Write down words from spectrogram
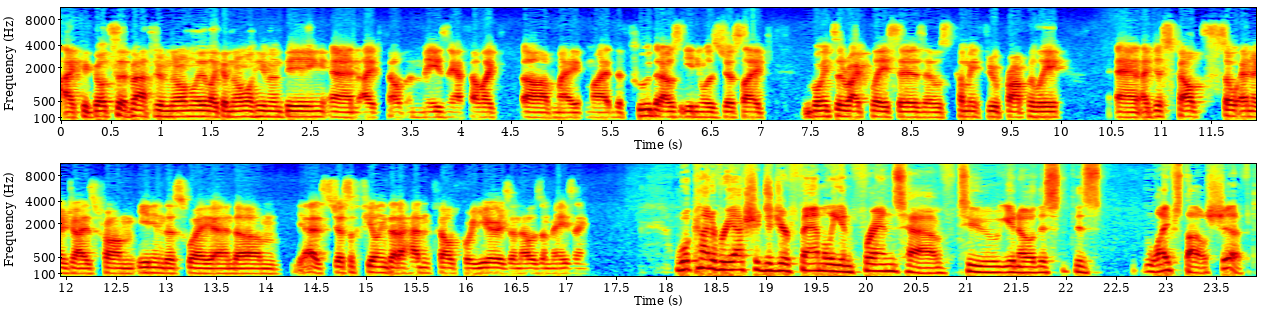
I could go to the bathroom normally like a normal human being, and I felt amazing. I felt like uh, my my the food that I was eating was just like going to the right places. It was coming through properly and I just felt so energized from eating this way. And um, yeah, it's just a feeling that I hadn't felt for years, and that was amazing. What kind of reaction did your family and friends have to you know this this lifestyle shift?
